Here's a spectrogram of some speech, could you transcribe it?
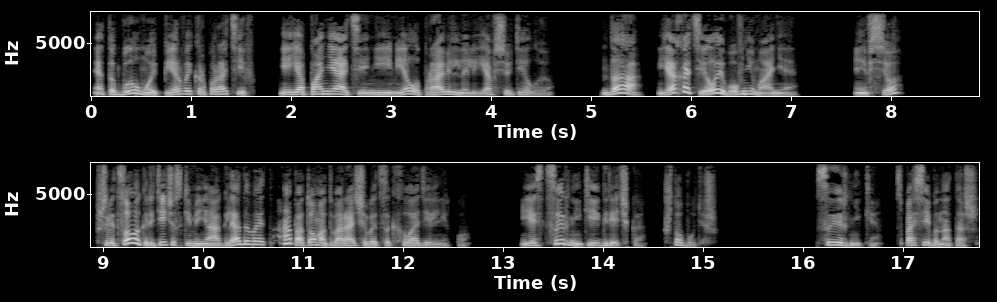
Это был мой первый корпоратив, и я понятия не имела, правильно ли я все делаю. Да, я хотела его внимания. И все. Швецова критически меня оглядывает, а потом отворачивается к холодильнику. Есть сырники и гречка. Что будешь? Сырники. Спасибо, Наташ.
